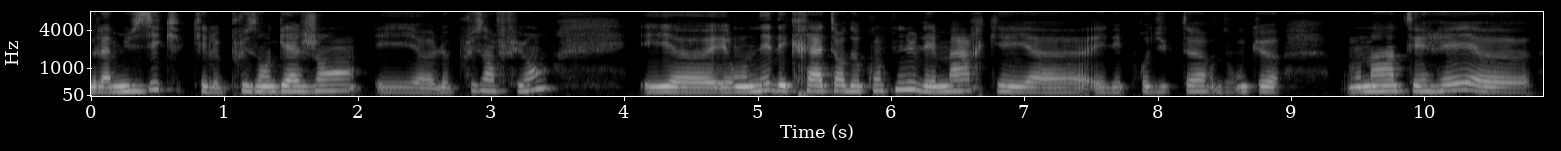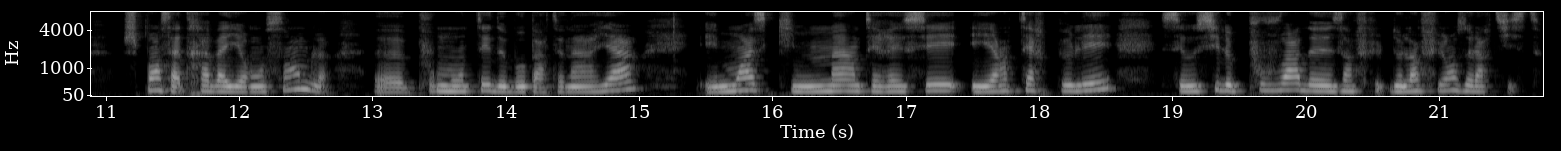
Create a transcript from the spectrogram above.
de la musique qui est le plus engageant et le plus influent et et on est des créateurs de contenu, les marques et et les producteurs. Donc on a intérêt, je pense, à travailler ensemble, pour monter de beaux partenariats et moi, ce qui m'a intéressée et interpellée, c'est aussi le pouvoir de l'influence de l'artiste.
